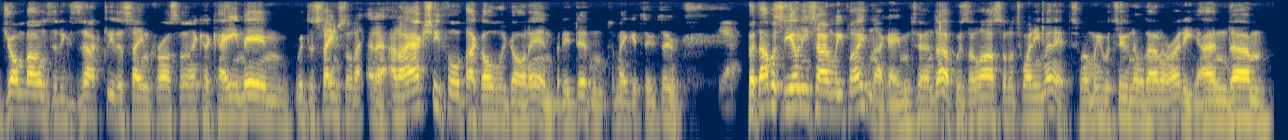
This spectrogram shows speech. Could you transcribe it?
John Barnes did exactly the same cross. Lineker came in with the same sort of header. And I actually thought that goal had gone in, but it didn't to make it 2 2. Yeah. But that was the only time we played in that game and turned up was the last sort of 20 minutes when we were 2 0 down already. And um,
